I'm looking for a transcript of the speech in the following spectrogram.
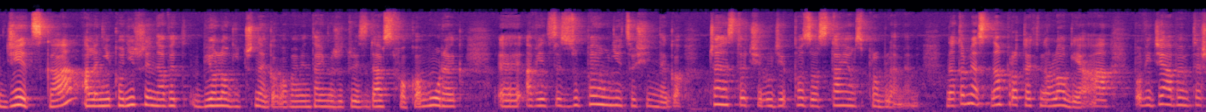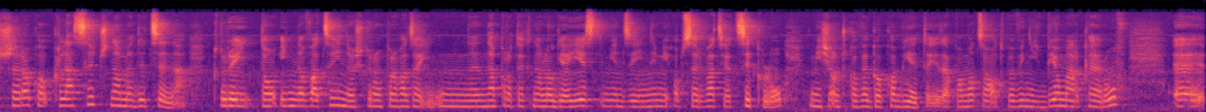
dziecka, ale niekoniecznie nawet biologicznego, bo pamiętajmy, że tu jest dawstwo komórek, e, a więc jest zupełnie coś innego. Często ci ludzie pozostają z problemem. Natomiast naprotechnologia, a powiedziałabym też szeroko klasyczna medycyna, której tą innowacyjność, którą wprowadza in- naprotechnologia jest między innymi obserwacja cyklu miesiączkowego kobiety za pomocą odpowiednich biomarkerów, e,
